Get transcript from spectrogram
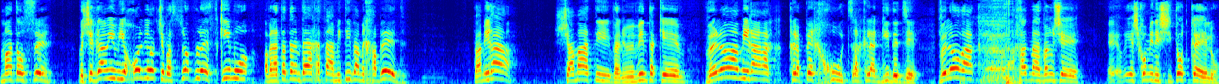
מה אתה עושה. ושגם אם יכול להיות שבסוף לא יסכימו, אבל נתת להם את היחס האמיתי והמכבד. ואמירה, שמעתי ואני מבין את הכאב, ולא אמירה רק כלפי חוץ, רק להגיד את זה. ולא רק, אחד מהדברים ש... יש כל מיני שיטות כאלו,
